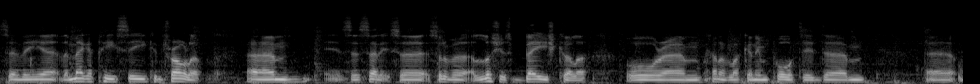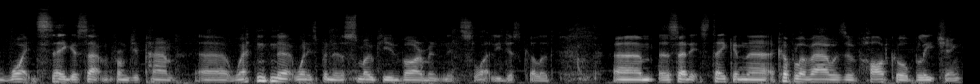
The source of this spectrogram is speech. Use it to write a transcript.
so the uh, the Mega PC controller. Um, as I said, it's a sort of a, a luscious beige colour, or um, kind of like an imported um, uh, white Sega Saturn from Japan uh, when uh, when it's been in a smoky environment and it's slightly discoloured. Um, as I said, it's taken uh, a couple of hours of hardcore bleaching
